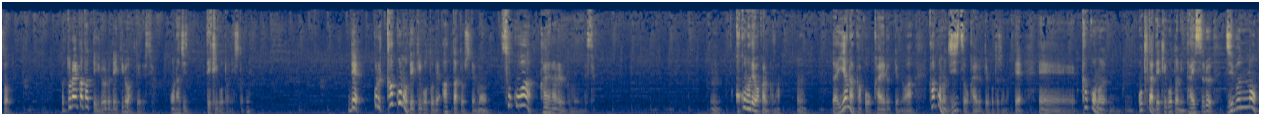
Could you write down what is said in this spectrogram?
そう。捉え方っていろいろできるわけですよ。同じ出来事にしてもね。でこれ過去の出来事であったとしてもそこは変えられると思う。んうん、ここまでわかるかな、うん、だから嫌な過去を変えるっていうのは過去の事実を変えるっていうことじゃなくて、えー、過去の起きた出来事に対する自分の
